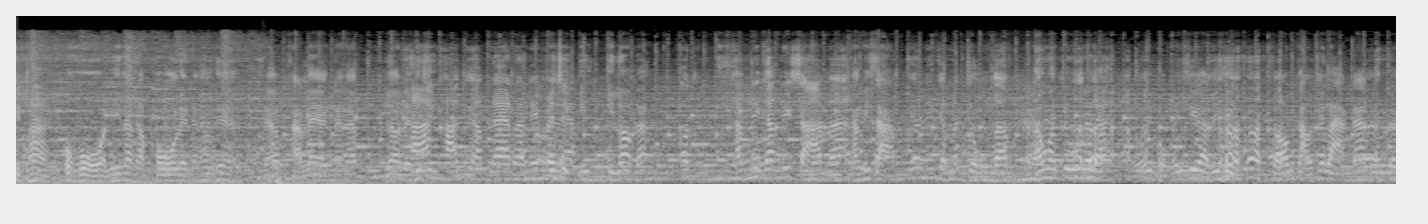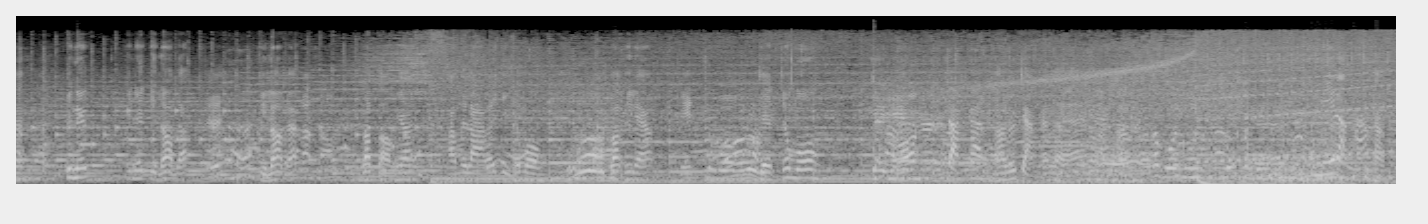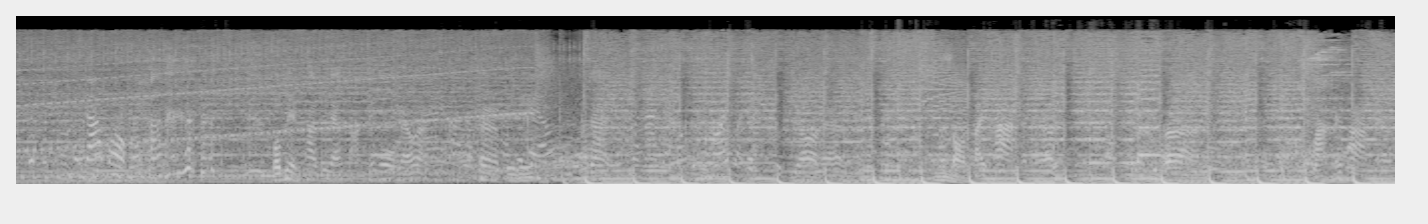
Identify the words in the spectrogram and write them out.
สิบห้าโอ้โห อันนี้ระดับโปรเลยนะครับเนี่ยนะครับขาแรงนะครับสุดยอดเลยขาพี่สิขาเกือบแรงอันนี้ไม่พี่สิได้กี่กี่รอบแล้ว เอาครั้งนี้ครั้งที่สามนะครั้งที่สามเที่ยวนี้จะมาจุงครับ เอามาจูงเลยนะโอ้ยผมไม่เชื่อพี่สิซ้อมเก่าฉลากหน้าดูเลย พี่นึกพี่นึกกี่รอบแล้วกี่รอบแล้ว รอบสองยังทำเวลาไว้กี่ชั่วโมงรอบที่แล้วเจ็ดชั่วโมงเจ็ดชั่วโมงรู้จักกันเรารู้จักกันเหรอก็วนอันนี้เหรอคะครับไม่ กล้าบอกเลยค่ะผมเห็นคราวที่แล้วสามชั่วโมงแล้วอะเออปีนี้ใช่น้อยกว่าเดิมสุดยอดนะสอบไปผ่านนะครับว่าผ่านไม่ผ่านนะครับ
